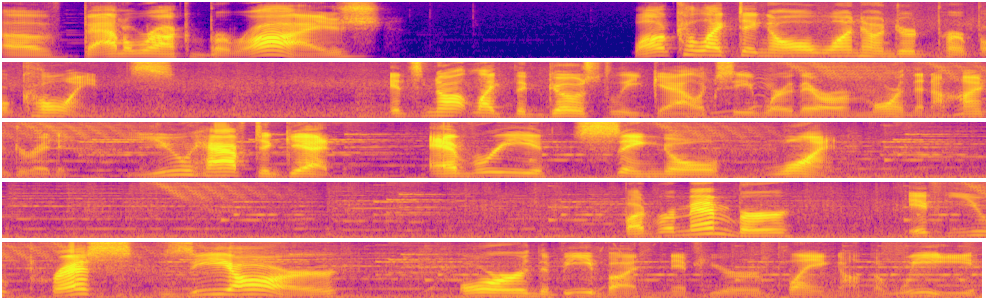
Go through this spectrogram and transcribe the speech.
of Battlerock Barrage while collecting all 100 purple coins. It's not like the Ghostly Galaxy where there are more than 100. You have to get every single one. But remember, if you press ZR, or the B button if you're playing on the Wii,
